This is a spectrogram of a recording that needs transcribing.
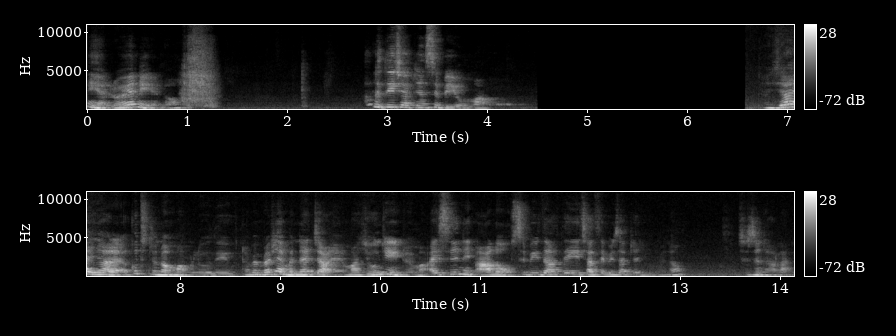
နေရလွဲနေရနော်အဲ့ဒီတေချာပြန်စစ်ပေးဦးမရရရတယ်အခုကျွန်တော်မှမလို့သေးဘူးဒါပေမဲ့မနေ့မနေ့ကြာရင်မရုံးချိန်အတွင်းမှာအဲ့စင်းနေအားလုံးစစ်ပြီးသားတေချာစစ်ပြီးသားပြန်ယူမယ်နော်စီစဉ်ထားလိုက်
